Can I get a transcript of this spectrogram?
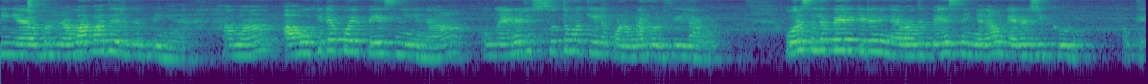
நீங்கள் கொஞ்சம் நல்லாவாவது இருந்திருப்பீங்க. ஆனால் அவங்கக்கிட்ட போய் பேசுனீங்கன்னா உங்கள் எனர்ஜி சுத்தமாக கீழே போன மாதிரி ஒரு ஃபீல் ஆகும். ஒரு சில பேர்கிட்ட நீங்கள் வந்து பேசுனீங்கன்னா உங்கள் எனர்ஜி கூடும். ஓகே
